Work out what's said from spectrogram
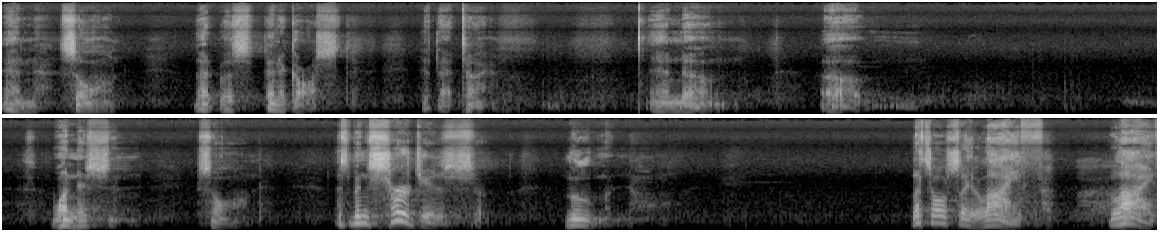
And so on. That was Pentecost at that time and um, uh, oneness and so on. There's been surges of movement. Let's all say life. Life.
